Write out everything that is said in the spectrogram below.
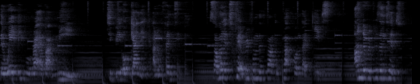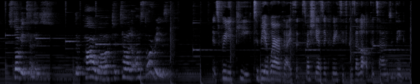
the way people write about me to be organic and authentic. So I wanted to create from the Funk, a platform that gives underrepresented storytellers the power to tell their own stories. It's really key to be aware of that, especially as a creative, because a lot of the times we think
